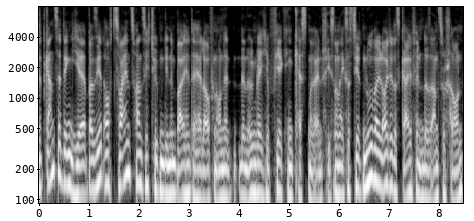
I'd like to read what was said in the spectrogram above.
das ganze Ding hier basiert auf 22 Typen, die einem Ball hinterherlaufen und in, irgendwelche viereckigen Kästen reinschießen und existiert nur, weil Leute das geil finden, das anzuschauen.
